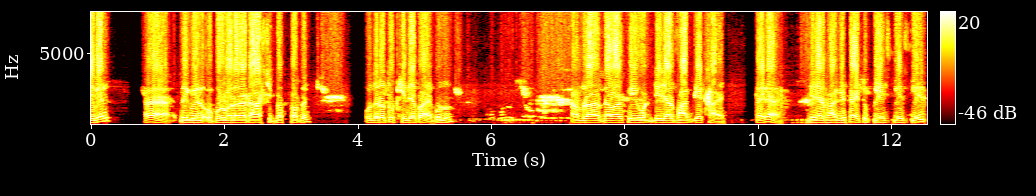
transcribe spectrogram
দেবেন। হ্যাঁ দেখবেন ওপরওয়ালার একটা আশীর্বাদ পাবেন। ওদেরও তো খিদে পায়, বলুন। আমরা দেওয়ার ওর যে যার ভাগ্যে খায়, তাই না? যে যার ভাগ্যে খায়, একটু প্লিজ প্লিজ প্লিজ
